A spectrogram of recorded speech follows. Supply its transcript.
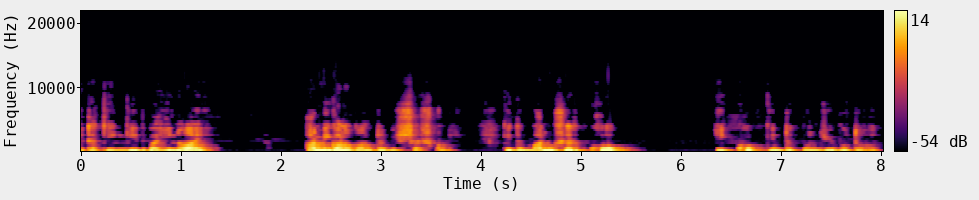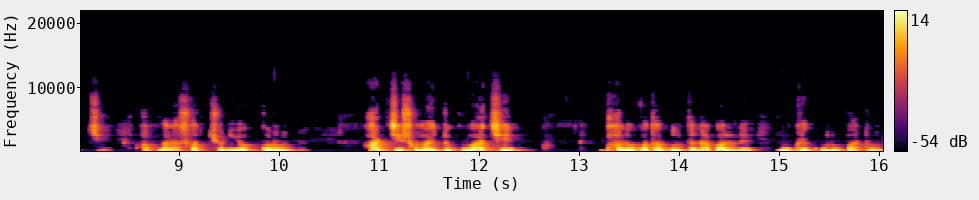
এটা কি ইঙ্গিতবাহী নয়? আমি গণতন্ত্রে বিশ্বাস করি। কিন্তু মানুষের ক্ষোভ এই ক্ষোভ কিন্তু পুঞ্জীভূত হচ্ছে। আপনারা স্বচ্ছ নিয়োগ করুন। আর যে সময়টুকু আছে, ভালো কথা বলতে না পারলে মুখে কুলু পাঠুন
